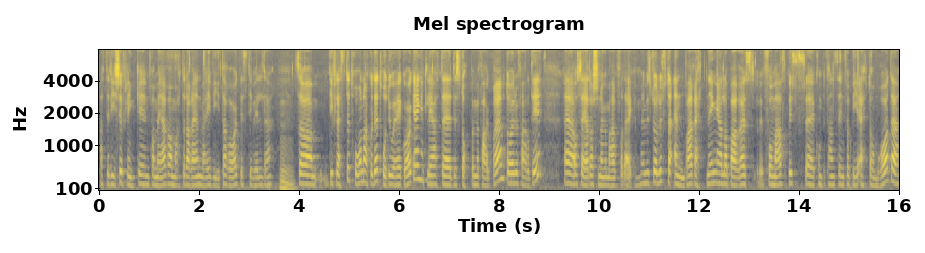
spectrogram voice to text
At de ikke er flinke å informere om at det er en vei videre òg, hvis de vil det. Mm. Så de fleste tror nok, og det trodde jo jeg òg egentlig, at det stopper med fagbrev. Da er du ferdig. Eh, og så er det ikke noe mer for deg. Men hvis du har lyst til å endre retning eller bare få mer spisskompetanse innenfor ett område,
